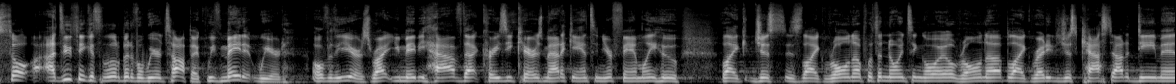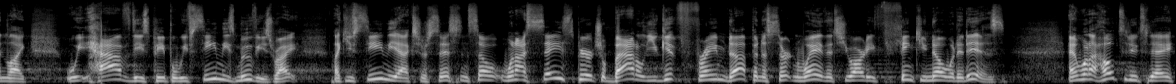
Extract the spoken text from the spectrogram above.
So I do think it's a little bit of a weird topic. We've made it weird over the years, right? You maybe have that crazy charismatic aunt in your family who like just is like rolling up with anointing oil, rolling up like ready to just cast out a demon. Like we have these people. We've seen these movies, right? Like you've seen The Exorcist. And so when I say spiritual battle, you get framed up in a certain way that you already think you know what it is. And what I hope to do today,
